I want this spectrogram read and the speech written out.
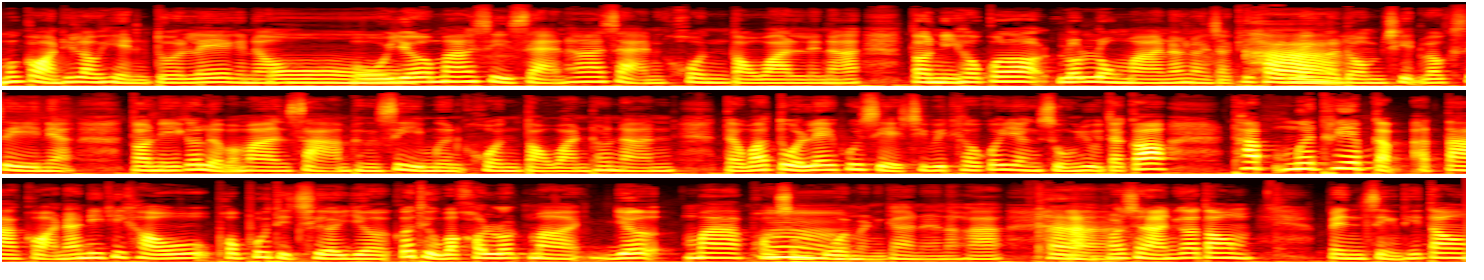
เมื่อก่อนที่เราเห็นตัวเลขเนาะโอ้โอ้เยอะมาก4ี่แสนห้าแสนคนต่อวันเลยนะ ตอนนี้เขาก็ลดลงมานะหลังจากที่เขาค่ะเร่งระดมฉีดวัคซีนเนี่ยตอนนี้ก็เหลือประมาณ 3 4 0 0 0 0คนต่อวันเท่านั้น แต่ว่าตัวเลขผู้เสียชีวิตเขาก็ยังสูงอยู่ แต่ก็ถ้าเมื่อเทียบกับอัตราก่อนหน้านี้ที่เขาพบผู้ติดเชื้อเยอะ ก็ถือว่าเขาลดมาเยอะมากพอสมควรเหมือนกันนะคะค่ะอะเพราะฉะนั้นก็ต้องเป็นสิ่งที่ต้อง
